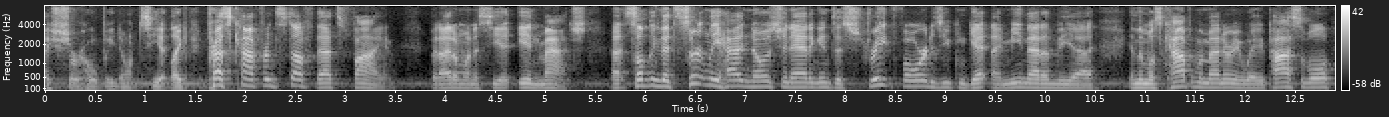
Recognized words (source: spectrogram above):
I sure hope we don't see it. Like press conference stuff, that's fine, but I don't want to see it in match. Uh, something that certainly had no shenanigans, as straightforward as you can get, and I mean that in the uh, in the most complimentary way possible.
